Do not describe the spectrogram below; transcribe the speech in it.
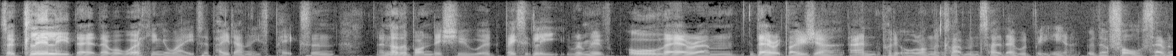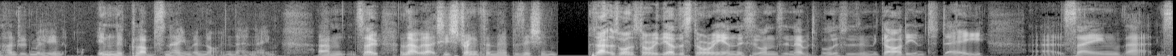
so clearly they they were working away to pay down these PIKs, and another bond issue would basically remove all their um, their exposure and put it all on the club. And so there would be you know the full 700 million in the club's name and not in their name. Um, so and that would actually strengthen their position so that was one story the other story and this is one's inevitable this was in the Guardian today uh, saying that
